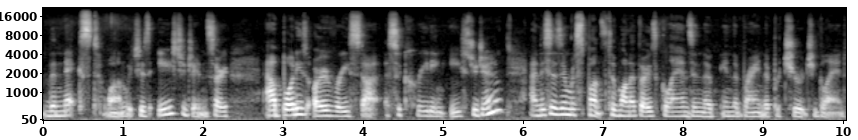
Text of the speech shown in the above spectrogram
the next one, which is estrogen. So, our body's ovaries start secreting estrogen, and this is in response to one of those glands in the in the brain, the pituitary gland.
